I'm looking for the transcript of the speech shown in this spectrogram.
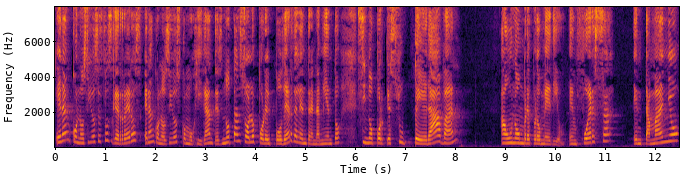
Eran conocidos, estos guerreros eran conocidos como gigantes, no tan solo por el poder del entrenamiento, sino porque superaban a un hombre promedio en fuerza, en tamaño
